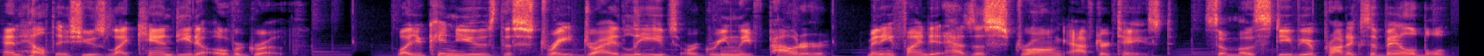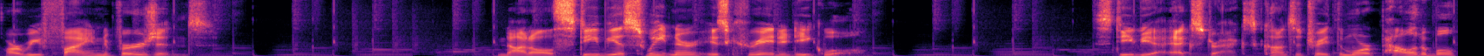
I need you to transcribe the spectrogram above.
and health issues like candida overgrowth. While you can use the straight dried leaves or green leaf powder, many find it has a strong aftertaste, so most stevia products available are refined versions. Not all stevia sweetener is created equal. Stevia extracts concentrate the more palatable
